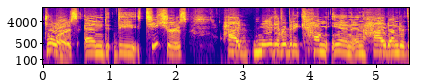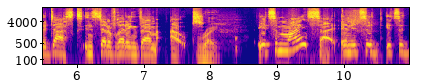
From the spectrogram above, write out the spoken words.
doors, and the teachers had made everybody come in and hide under the desks instead of letting them out. right. It's a mindset, and it's a it's a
